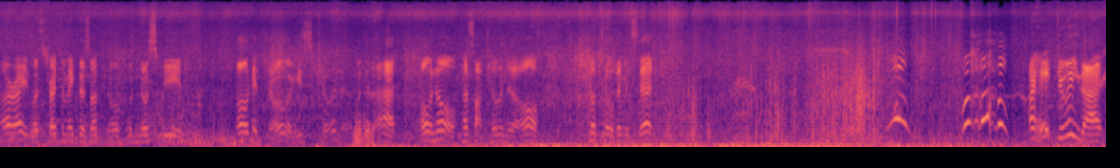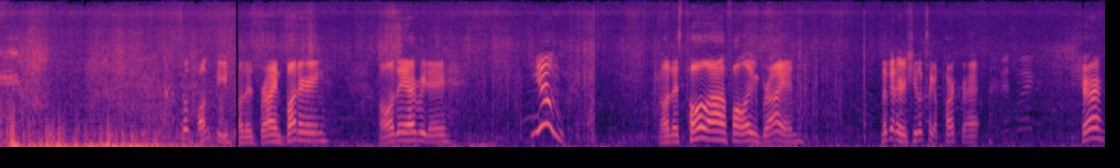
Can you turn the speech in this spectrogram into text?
All let's to make this uphill with no speed. Oh, look at Joe. He's killing it. Look at that. Oh, no, that's not killing it at all. He'll kill him instead. Woo! I hate doing that. So bumpy. Oh, there's Brian buttering all day, every day. You! Oh, there's Pola following Brian. Look at her. She looks like a park rat. Sure.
